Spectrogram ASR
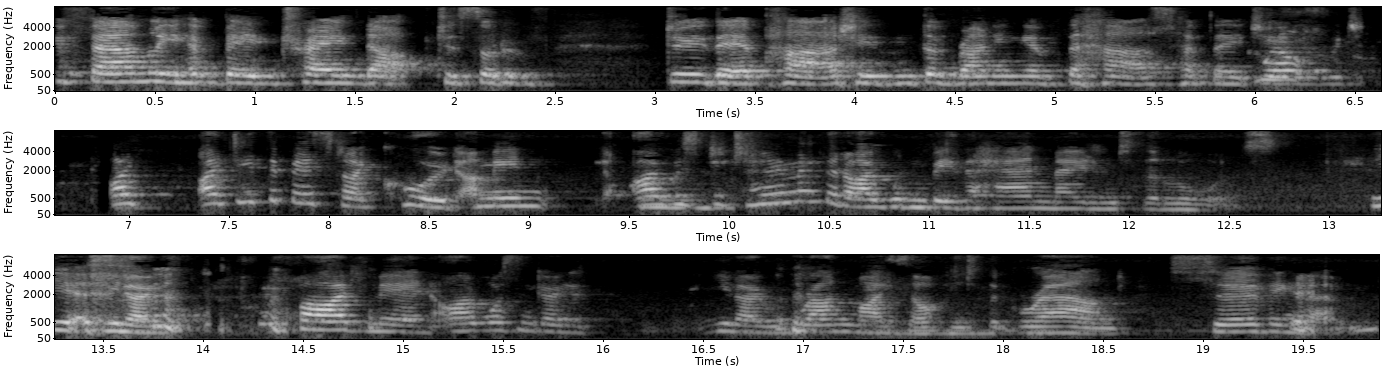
Your family have been trained up to sort of do their part in the running of the house, have they, Judy? Well, I, I did the best I could. I mean, I was mm. determined that I wouldn't be the handmaiden to the Lords. Yes. You know, five men. I wasn't going to you know, run myself into the ground serving them.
